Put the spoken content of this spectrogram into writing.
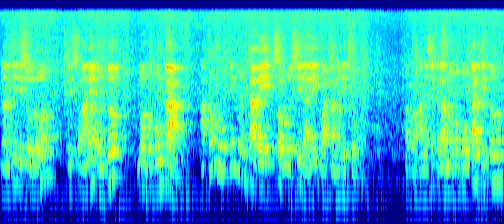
nanti disuruh siswanya untuk menghubungkan atau mungkin mencari solusi dari wacana itu. Kalau hanya sekedar menghubungkan itu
